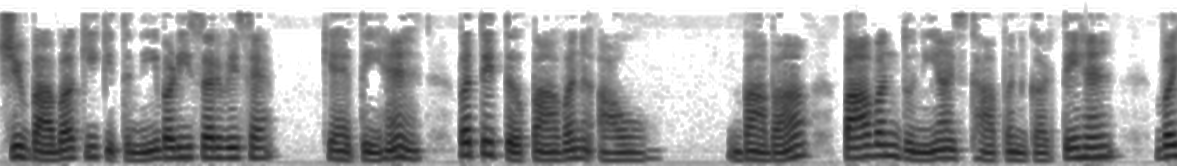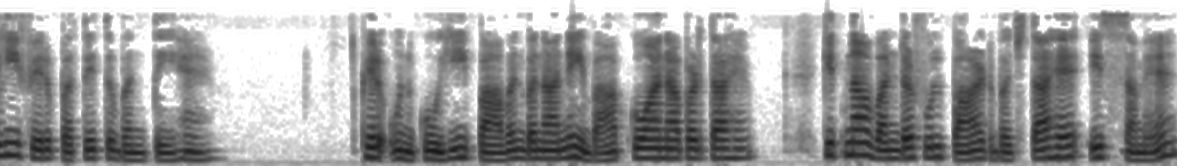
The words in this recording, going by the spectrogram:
शिव बाबा की कितनी बड़ी सर्विस है। कहते हैं पतित पावन आओ। बाबा पावन दुनिया स्थापन करते हैं, वही फिर पतित बनते हैं। फिर उनको ही पावन बनाने बाप को आना पड़ता है। कितना वंडरफुल पार्ट बजता है इस समय,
